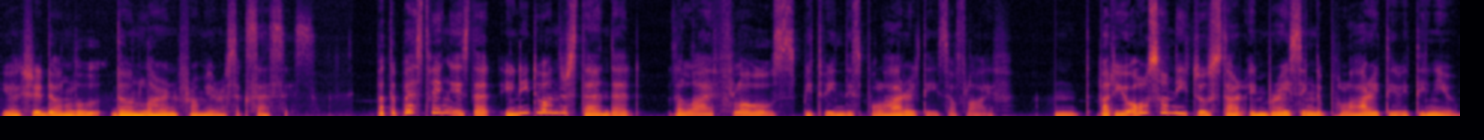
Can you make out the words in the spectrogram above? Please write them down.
You actually don't, lo- don't learn from your successes. But the best thing is that you need to understand that the life flows between these polarities of life. And, but you also need to start embracing the polarity within you,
